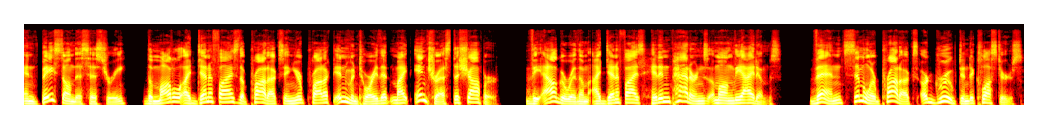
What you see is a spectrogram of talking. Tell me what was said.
and based on this history, the model identifies the products in your product inventory that might interest the shopper. The algorithm identifies hidden patterns among the items. Then, similar products are grouped into clusters.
